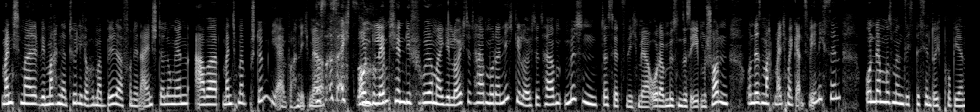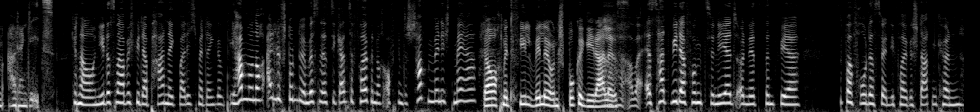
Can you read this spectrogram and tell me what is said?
Manchmal, wir machen natürlich auch immer Bilder von den Einstellungen, aber manchmal stimmen die einfach nicht mehr. Das ist echt so. Und Lämpchen, die früher mal geleuchtet haben oder nicht geleuchtet haben, müssen das jetzt nicht mehr oder müssen das eben schon. Und das macht manchmal ganz wenig Sinn. Und dann muss man sich ein bisschen durchprobieren. Aber dann geht's. Genau, und jedes Mal habe ich wieder Panik, weil ich mir denke, wir haben nur noch eine Stunde, wir müssen jetzt die ganze Folge noch aufnehmen, das schaffen wir nicht mehr. Doch, mit viel Wille und Spucke geht alles. Ah, Aber es hat wieder funktioniert und jetzt sind wir super froh, dass wir in die Folge starten können.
